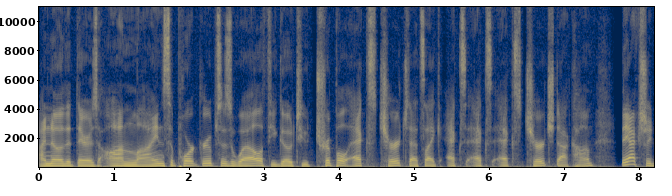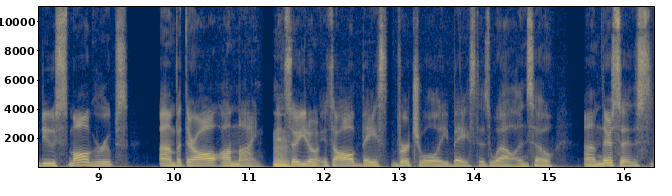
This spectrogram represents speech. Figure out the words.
I know that there's online support groups as well. If you go to Triple X Church, that's like xxxchurch.com. They actually do small groups, um, but they're all online, and Mm. so you don't. It's all based virtually based as well, and so um, there's a, this,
